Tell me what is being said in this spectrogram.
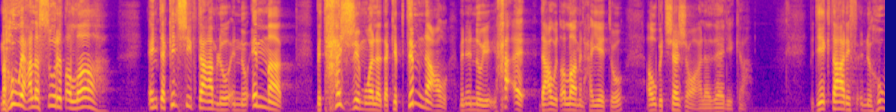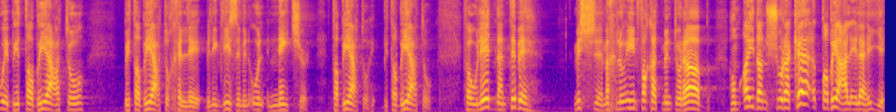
ما هو على صورة الله. أنت كل شيء بتعمله إنه إما بتحجم ولدك بتمنعه من إنه يحقق دعوة الله من حياته أو بتشجعه على ذلك. بدي إياك تعرف إنه هو بطبيعته بطبيعته خلاق بالإنجليزي بنقول nature طبيعته بطبيعته. فأولادنا انتبه مش مخلوقين فقط من تراب هم أيضا شركاء الطبيعة الإلهية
